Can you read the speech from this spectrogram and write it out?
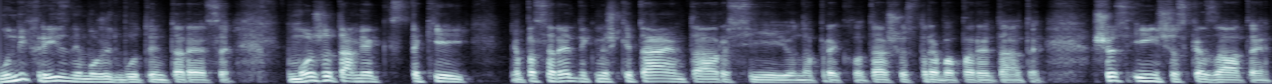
у них різні можуть бути інтереси. Може, там як такий посередник між Китаєм та Росією, наприклад, та щось треба передати, щось інше сказати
